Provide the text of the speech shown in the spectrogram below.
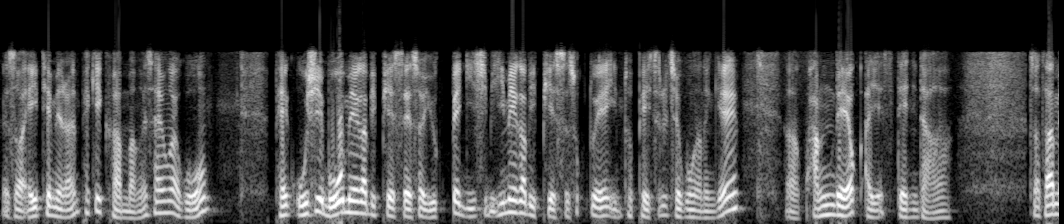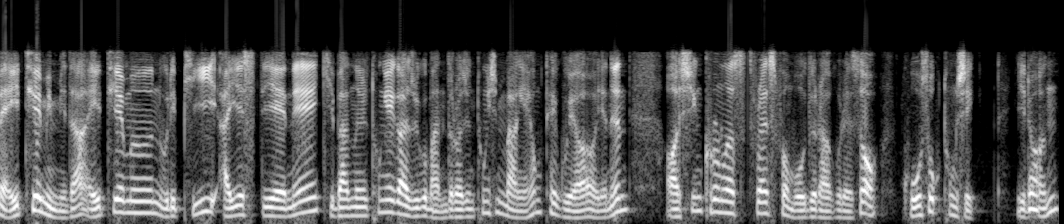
그래서 ATM이라는 패킷 교환망을 사용하고 155Mbps에서 622Mbps 속도의 인터페이스를 제공하는 게 어, 광대역 ISDN이다. 자, 다음에 ATM입니다. ATM은 우리 BISDN의 기반을 통해 가지고 만들어진 통신망의 형태고요. 얘는 어, Synchronous Transfer Mode라고 그래서 고속 통식 이런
